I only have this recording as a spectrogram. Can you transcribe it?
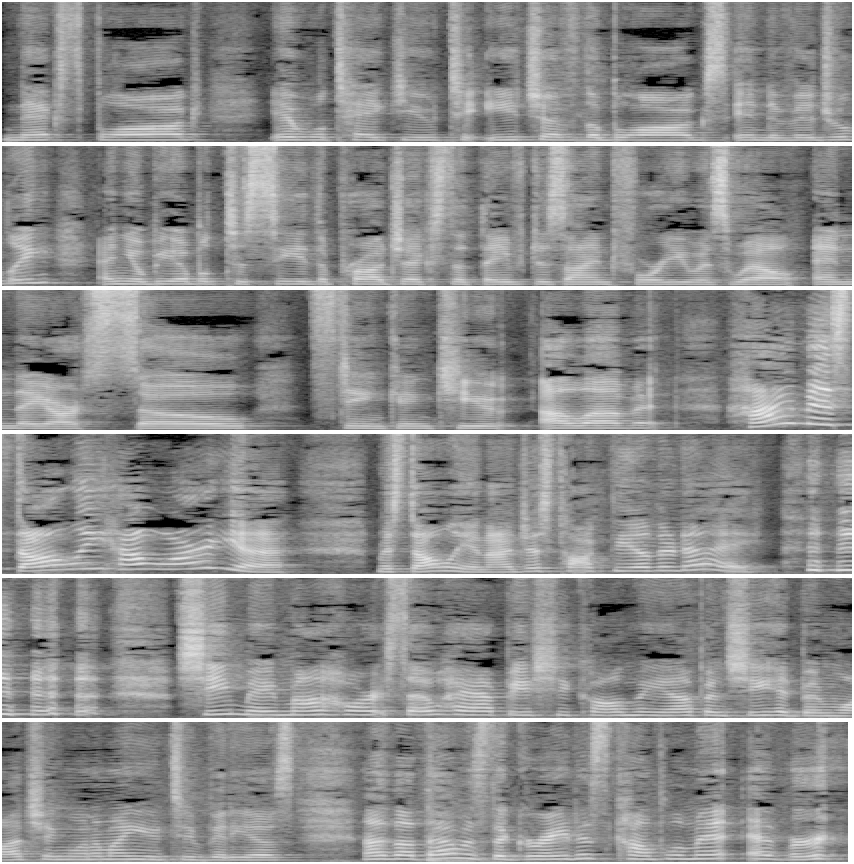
next blog. It will take you to each of the blogs individually, and you'll be able to see the projects that they've designed for you as well. And they are so stinking cute. I love it. Hi, Miss Dolly. How are you? Miss Dolly and I just talked the other day. she made my heart so happy. She called me up and she had been watching one of my YouTube videos. I thought that was the greatest compliment ever.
